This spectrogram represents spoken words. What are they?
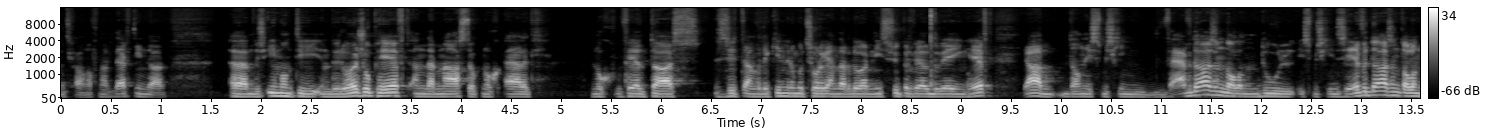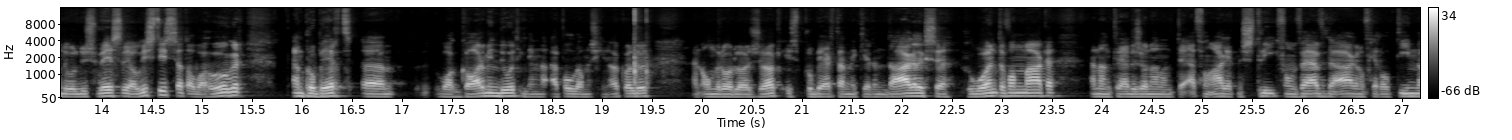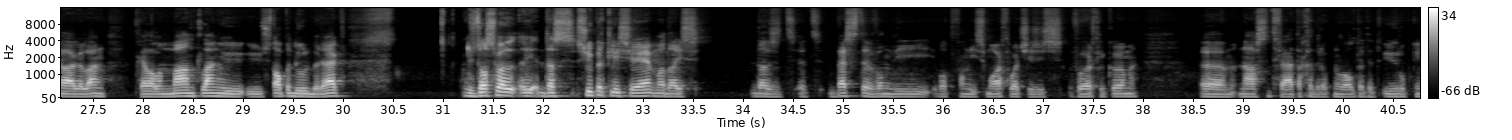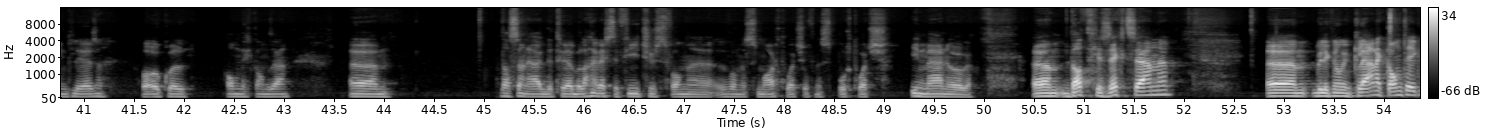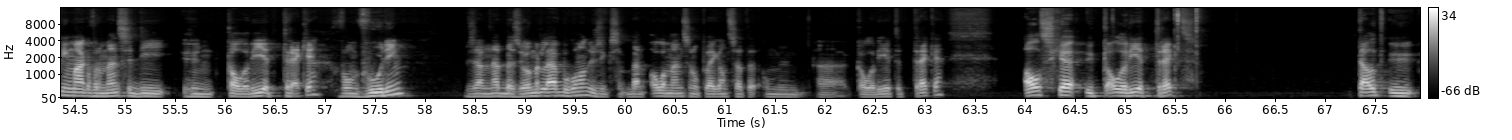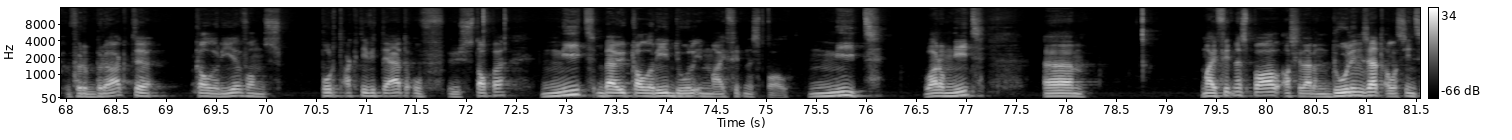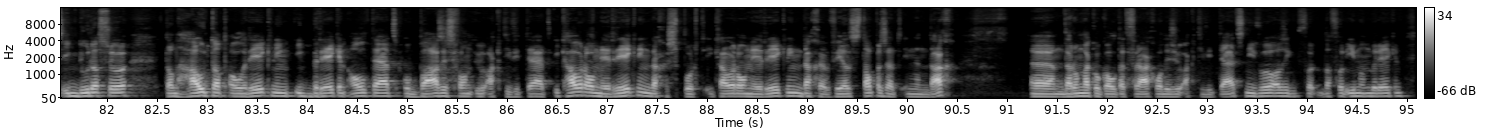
12.000 gaan of naar 13.000. Um, dus iemand die een bureaujob heeft en daarnaast ook nog eigenlijk nog veel thuis zit en voor de kinderen moet zorgen en daardoor niet superveel beweging heeft, ja, dan is misschien 5000 al een doel, is misschien 7000 al een doel. Dus wees realistisch, zet dat wat hoger en probeert um, wat Garmin doet, ik denk dat Apple dat misschien ook wel doet, en andere horloges ook, is probeert daar een keer een dagelijkse gewoonte van maken. En dan krijg je zo aan een tijd van, ah, je hebt een streak van vijf dagen, of je hebt al tien dagen lang, of je hebt al een maand lang je stappendoel bereikt dus dat is wel eh, dat is super cliché, maar dat is, dat is het, het beste van die, wat van die smartwatches is voortgekomen. Um, naast het feit dat je er ook nog altijd het uur op kunt lezen, wat ook wel handig kan zijn. Um, dat zijn eigenlijk de twee belangrijkste features van, uh, van een smartwatch of een sportwatch, in mijn ogen. Um, dat gezegd zijnde, wil ik nog een kleine kanttekening maken voor mensen die hun calorieën trekken van voeding. We zijn net bij zomerlijf begonnen, dus ik ben alle mensen op weg aan het zetten om hun uh, calorieën te trekken. Als je je calorieën trekt, telt je verbruikte calorieën van sportactiviteiten of je stappen niet bij je caloriedoel in MyFitnessPal. Niet. Waarom niet? Um, MyFitnessPal, als je daar een doel in zet, alleszins ik doe dat zo, dan houdt dat al rekening. Ik bereken altijd op basis van uw activiteit. Ik hou er al mee rekening dat je sport. Ik hou er al mee rekening dat je veel stappen zet in een dag. Um, daarom dat ik ook altijd vraag, wat is uw activiteitsniveau als ik dat voor iemand bereken.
